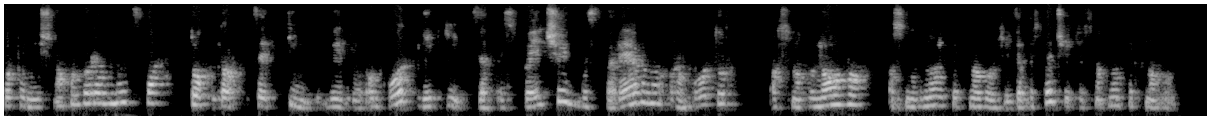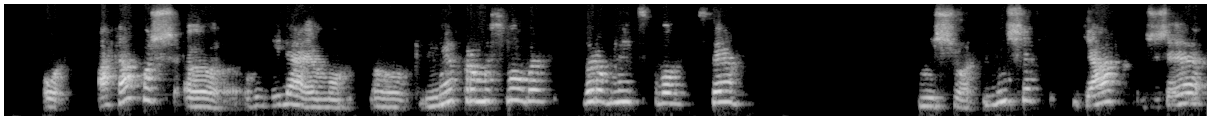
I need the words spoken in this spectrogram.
допоміжного виробництва, тобто це ті види робот, які забезпечують безперервну роботу основного, основної технології, забезпечують основну технологію. От. А також е, виділяємо е, непромислове виробництво, це ніщо інше, як вже е,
